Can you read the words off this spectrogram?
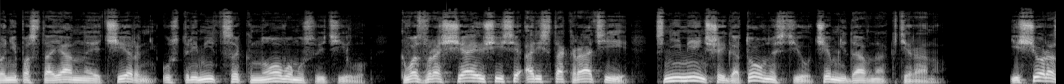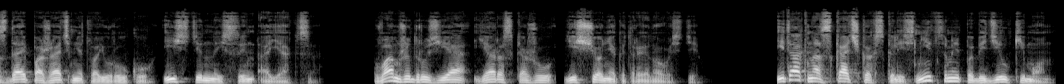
то непостоянная чернь устремится к новому светилу, к возвращающейся аристократии с не меньшей готовностью, чем недавно к тирану. Еще раз дай пожать мне твою руку, истинный сын Аякса. Вам же, друзья, я расскажу еще некоторые новости. Итак, на скачках с колесницами победил Кимон,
